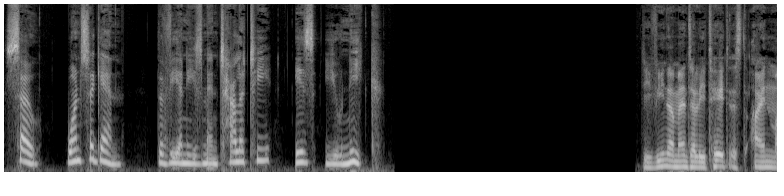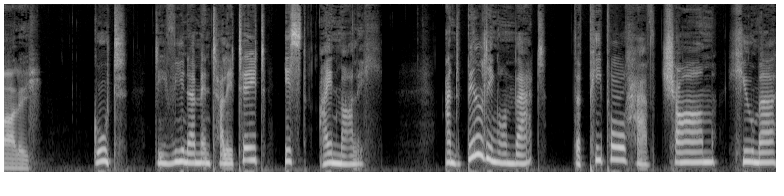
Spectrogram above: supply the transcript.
So, once again, the Viennese mentality is unique. Die Wiener Mentalität ist einmalig. Gut, die Wiener Mentalität ist einmalig. And building on that, the people have charm, humour,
